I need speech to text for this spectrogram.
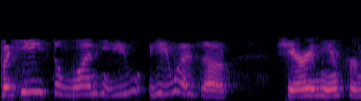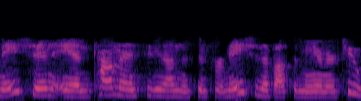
but he's the one. He he was uh, sharing the information and commenting on this information about the manor too.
